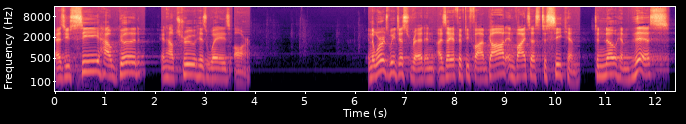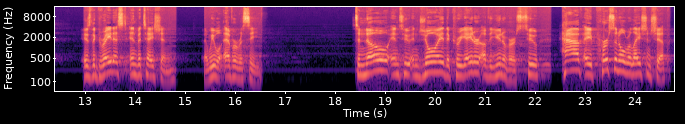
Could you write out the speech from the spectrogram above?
as you see how good and how true his ways are. In the words we just read in Isaiah 55, God invites us to seek him, to know him. This is the greatest invitation that we will ever receive. To know and to enjoy the creator of the universe, to have a personal relationship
